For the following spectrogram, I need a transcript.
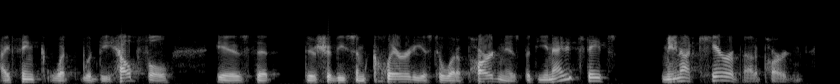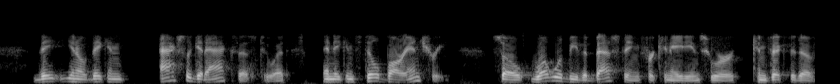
I think what would be helpful is that there should be some clarity as to what a pardon is. But the United States may not care about a pardon. They, you know, they can actually get access to it, and they can still bar entry. So, what would be the best thing for Canadians who are convicted of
